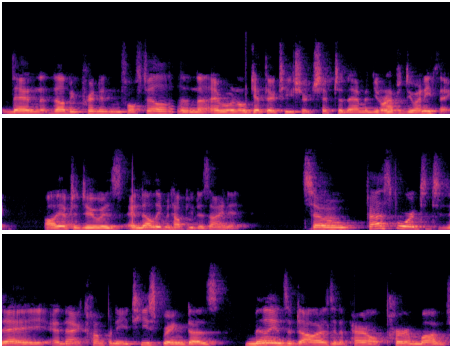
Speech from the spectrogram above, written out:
then they'll be printed and fulfilled, and everyone will get their T-shirt shipped to them, and you don't have to do anything. All you have to do is, and they'll even help you design it. So fast forward to today, and that company Teespring does millions of dollars in apparel per month.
